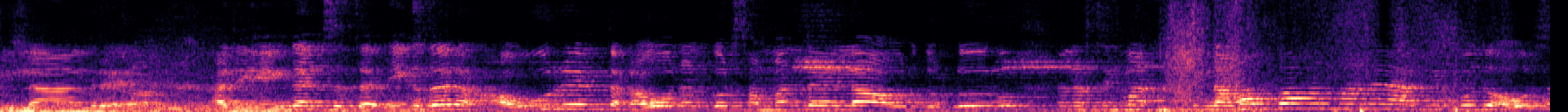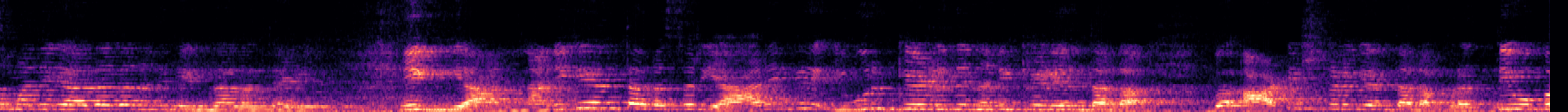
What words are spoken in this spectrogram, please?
ಇಲ್ಲ ಅಂದರೆ ಅದು ಹೆಂಗೆ ಅನ್ಸುತ್ತೆ? ಈಗ ಸರ್ ಅವರೇ ಅಂತ ಅವ್ರು ನನ್ಗೆ ಅವ್ರ ಸಂಬಂಧ ಇಲ್ಲ ಅವ್ರ ದೊಡ್ಡವರು ನನ್ನ ಸಿನಿಮಾ ನಮ್ಮಪ್ಪ ಅಮ್ಮನೇ ಆಗಿರ್ಬೋದು ಅವ್ರ ಸಮಾಧಿಗೆ ಆದಾಗ ನನಗೆ ಹೆಂಗಾಗತ್ತೆ ಹೇಳಿ? ಈಗ ಯಾ ನನಗೆ ಅಂತಲ್ಲ ಸರ್ ಯಾರಿಗೆ ಇವ್ರು ಕೇಳಿದೆ ನನಗೆ ಕೇಳಿ ಅಂತಲ್ಲ ಬ ಆರ್ಟಿಸ್ಟ್ಗಳಿಗೆ ಅಂತಲ್ಲ ಪ್ರತಿಯೊಬ್ಬ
